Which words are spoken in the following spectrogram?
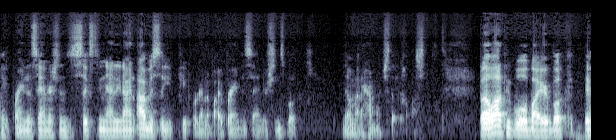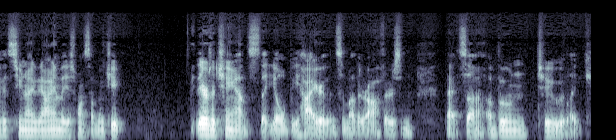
like Brandon Sanderson's sixteen ninety nine, obviously people are going to buy Brandon Sanderson's book, no matter how much they cost. But a lot of people will buy your book if it's two ninety nine. They just want something cheap. There's a chance that you'll be higher than some other authors, and that's a, a boon to like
